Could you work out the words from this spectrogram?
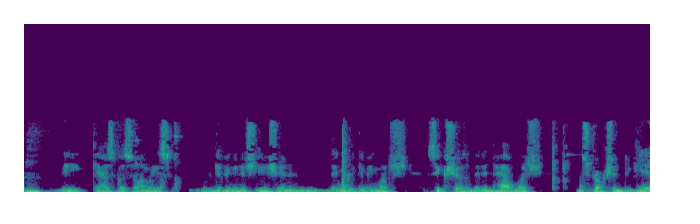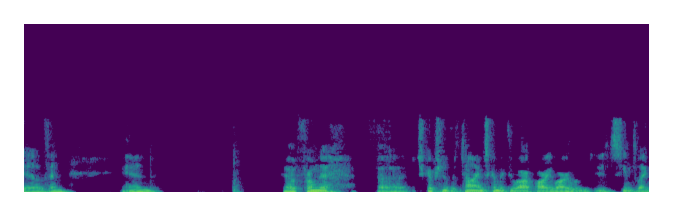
the caste Goswamis were giving initiation and they weren't giving much siksha and they didn't have much instruction to give. And, and uh, from the uh, description of the times coming through our parivar, it seems like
